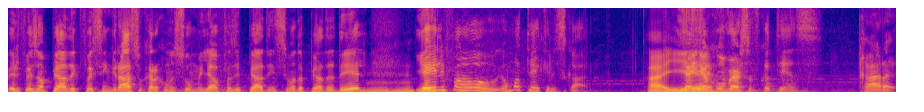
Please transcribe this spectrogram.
ele fez uma piada que foi sem graça, o cara começou a humilhar, fazer piada em cima da piada dele. Uhum. E aí ele fala, ô, eu matei aqueles caras. Aí, E aí é. a conversa fica tensa. Cara,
